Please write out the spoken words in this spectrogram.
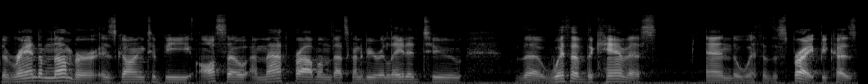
The random number is going to be also a math problem that's going to be related to the width of the canvas and the width of the sprite because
